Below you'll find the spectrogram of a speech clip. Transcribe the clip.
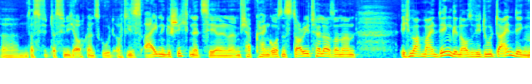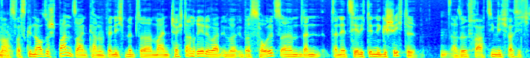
Ähm, das das finde ich auch ganz gut. Auch dieses eigene Geschichten erzählen. Ich habe keinen großen Storyteller, sondern ich mache mein Ding, genauso wie du dein Ding machst, ja. was genauso spannend sein kann. Und wenn ich mit äh, meinen Töchtern rede über, über, Souls, ähm, dann, dann erzähle ich denen eine Geschichte. Mhm. Also fragt sie mich, was ich.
